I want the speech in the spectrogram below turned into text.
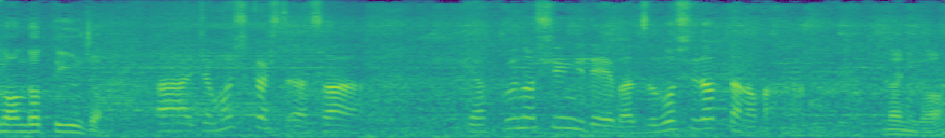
なんだって言うじゃんん、あーじゃあもしかしたらさ逆の心理で言えば図星だったのかな？何が？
